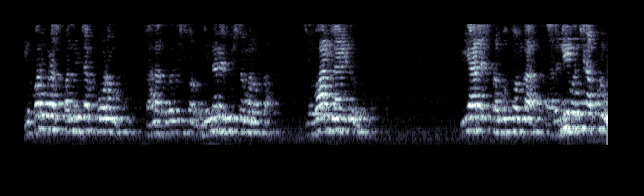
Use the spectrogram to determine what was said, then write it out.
ఎవరు కూడా స్పందించకపోవడం చాలా దురదృష్టకరం. నిన్ననే చూసినాం మనం ఒక జవాన్ ల్యాండ్ బీఆర్ఎస్ ప్రభుత్వంలో ధరణి వచ్చినప్పుడు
